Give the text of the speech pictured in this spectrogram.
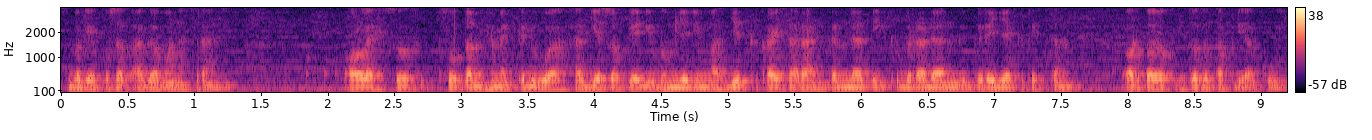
sebagai pusat agama Nasrani. Oleh Sultan Mehmed II, Hagia Sophia diubah menjadi masjid kekaisaran kendati keberadaan gereja Kristen Ortodoks itu tetap diakui.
